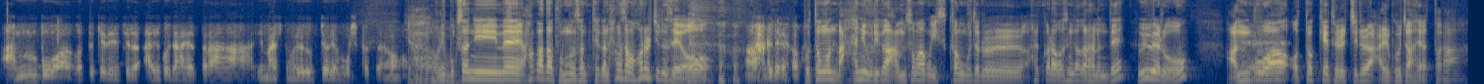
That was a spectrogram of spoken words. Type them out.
안부와 어떻게 될지를 알고자 하였더라 이 말씀을 읊조려 보고 싶었어요. 야 우리 목사님의 하가다 본문 선택은 항상 허를 찌르세요. 아 그래요? 보통은 많이 우리가 암송하고 익숙한 구절을 할 거라고 생각을 하는데 의외로 안부와 네. 어떻게 될지를 알고자 하였더라.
